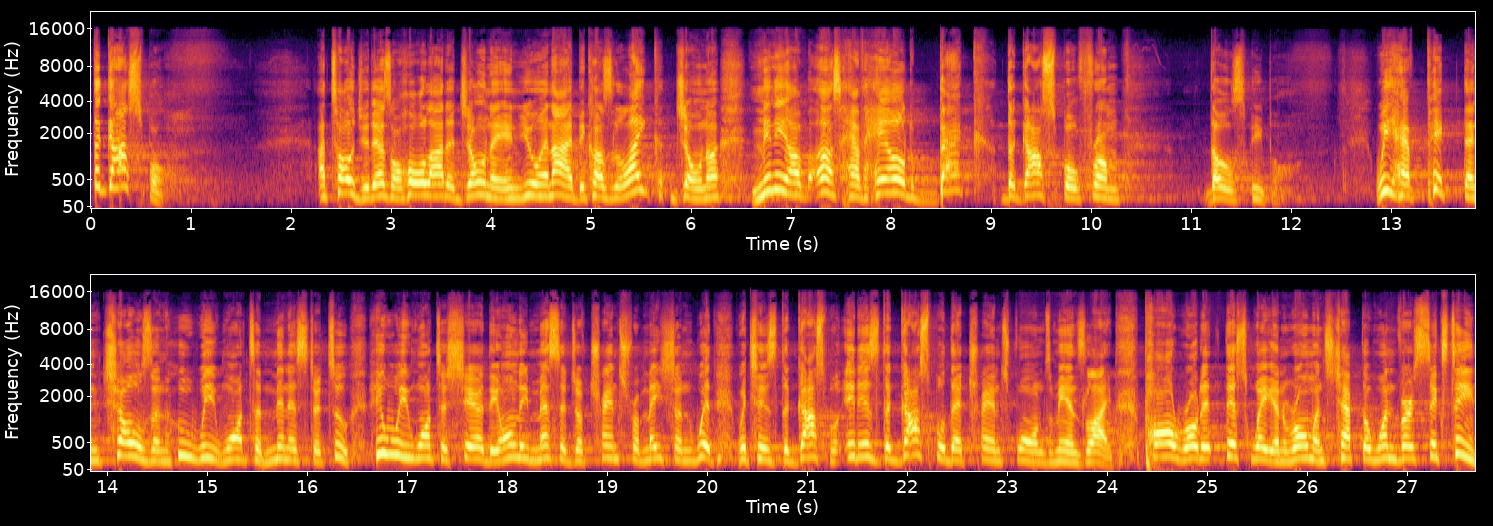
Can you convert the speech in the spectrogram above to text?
the gospel. I told you there's a whole lot of Jonah in you and I because, like Jonah, many of us have held back the gospel from those people. We have picked and chosen who we want to minister to, who we want to share the only message of transformation with, which is the gospel. It is the gospel that transforms men's life. Paul wrote it this way in Romans chapter 1 verse 16.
